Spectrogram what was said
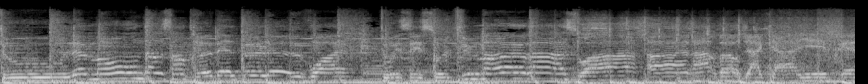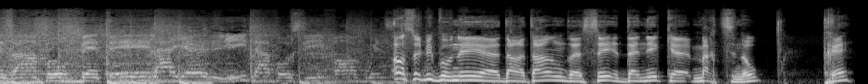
Tout le monde dans le centre belle peut le voir. Toi, c'est sûr tu meurs à soir. Arbor Jacky est présent pour péter la gueule. Il tape aussi fort que Wilson. Oh, celui que vous venez euh, d'entendre, c'est Danick Martineau. Très,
